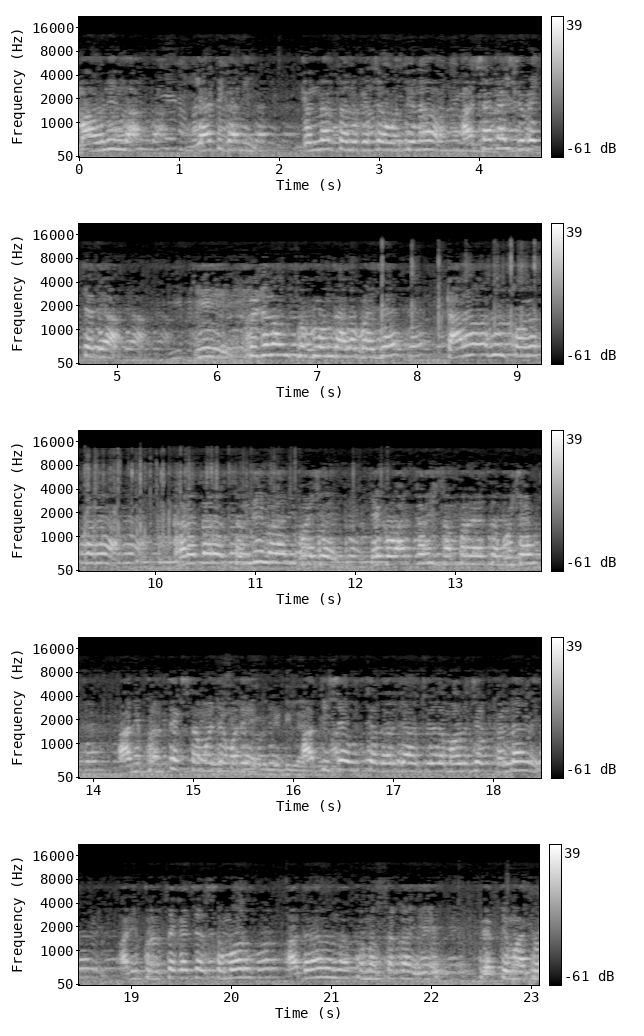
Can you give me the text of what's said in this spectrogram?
माऊलींना या ठिकाणी जुन्नर तालुक्याच्या वतीनं अशा काही शुभेच्छा द्या की सुजलाम सुफलाम झालं पाहिजे. टाळ्या वाजून स्वागत करूया. खरं तर संधी मिळाली पाहिजे. एक वारकरी संप्रदायाचं भूषण आणि प्रत्येक समाजामध्ये अतिशय उच्च दर्जा असलेलं माणूस खंडाळले आणि प्रत्येकाच्या समोर आदरानं नतमस्तक हे व्यक्तिमत्व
